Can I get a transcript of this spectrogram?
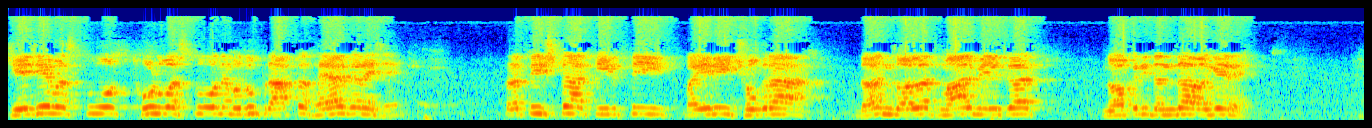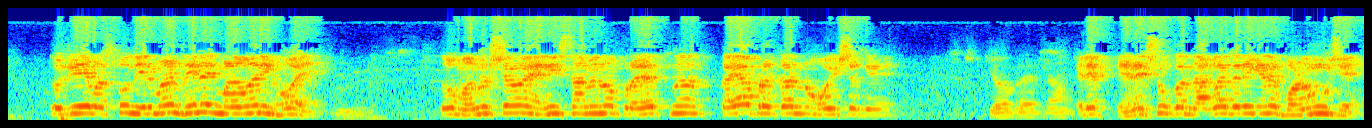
જે જે વસ્તુઓ સ્થૂળ વસ્તુઓને બધું પ્રાપ્ત થયા કરે છે પ્રતિષ્ઠા કીર્તિ બૈરી છોકરા ધન દોલત માલ મિલકત નોકરી ધંધા વગેરે. તો જો એ વસ્તુ નિર્માણ થઈને જ મળવાની હોય તો મનુષ્યનો એની સામેનો પ્રયત્ન કયા પ્રકારનો હોઈ શકે? એટલે એને શું કર દાખલા તરીકે એને ભણવું છે.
